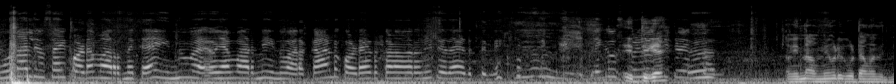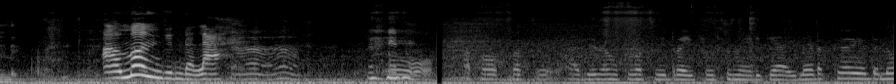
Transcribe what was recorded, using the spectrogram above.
മൂന്നാൽ ദിവസമായി കൊട മറന്നിട്ടേ. ഇന്ന് ഞാൻ പറഞ്ഞു ഇന്ന് മറക്കാണ്ട് കൊട എടുക്കണം പറഞ്ഞിട്ട് ഇതാ. അപ്പൊ ഇന്ന് അമ്മയും കൂടി കൂട്ടാൻ വന്നിട്ടുണ്ട്. അപ്പോൾ കുറച്ച് ആദ്യം നമുക്ക് കുറച്ച് ഡ്രൈ ഫ്രൂട്ട്സ് മേടിക്കാം. അതിലിടക്ക് ഏതെല്ലോ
